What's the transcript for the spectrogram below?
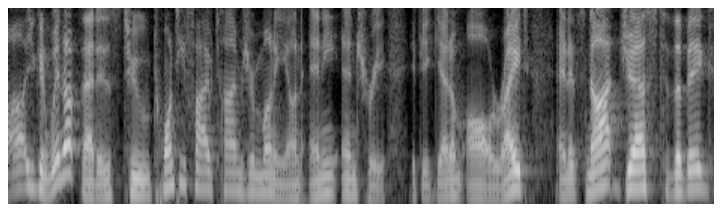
uh, you can win up, that is, to 25 times your money on any entry if you get them all right. And it's not just the big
